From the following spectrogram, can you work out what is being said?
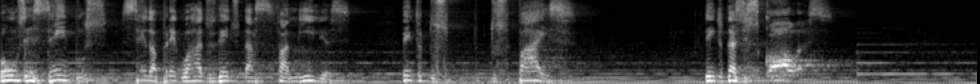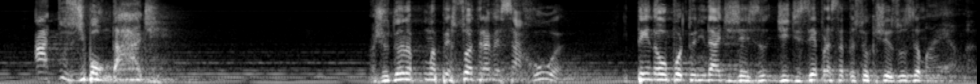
bons exemplos sendo apregoados dentro das famílias, dentro dos, dos pais, dentro das escolas, atos de bondade, ajudando uma pessoa a atravessar a rua e tendo a oportunidade de, de dizer para essa pessoa que Jesus ama ela.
